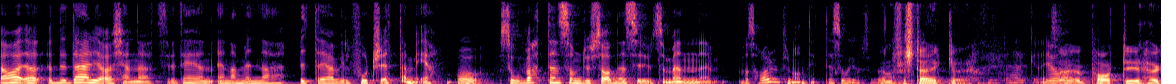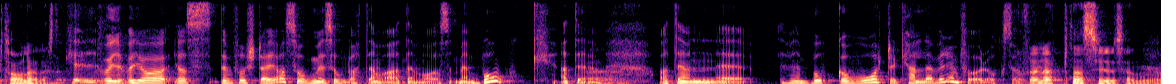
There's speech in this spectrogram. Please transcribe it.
Ja, det där jag känner att det är en, en av mina bitar jag vill fortsätta med. Och mm. solvatten som du sa, den ser ut som en, vad sa du för någonting? Det såg ut som en förstärkare. förstärkare ja. En partyhögtalare nästan. Okej, och, och jag, jag, den första jag såg med solvatten var att den var som en bok. Att den, ja. att den, eh, en book of water kallar vi den för också. Ja, för den öppnas ju sen. Ja.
